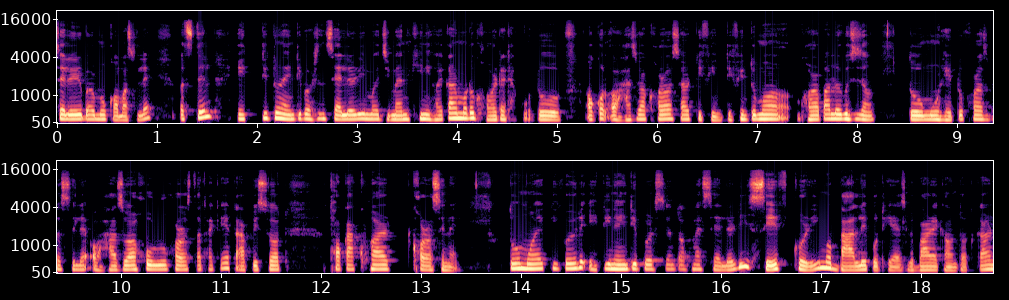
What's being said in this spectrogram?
salary বাৰু মোৰ কম আছিলে but still eighty to ninety percent salary মই যিমানখিনি হয় কাৰণ মইতো ঘৰতে থাকোঁ তো অকল অহা যোৱা খৰচ আৰু টিফিন টিফিনটো মই ঘৰৰ পৰা লৈ গুচি যাওঁ তো মোৰ সেইটো খৰচ বাছিলে অহা যোৱাৰ সৰু খৰচ এটা থাকে তাৰপিছত থকা খোৱাৰ খৰচেই নাই। তো মই কি কৰিলোঁ eighty ninety percent of my salary save কৰি মই বালৈ পঠিয়াই আছিলোঁ বাৰ একাউণ্টত। কাৰণ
